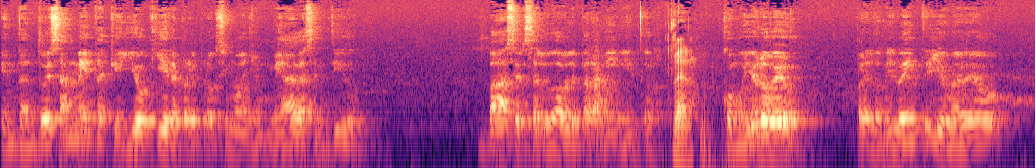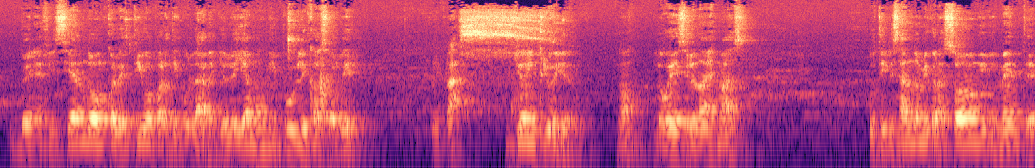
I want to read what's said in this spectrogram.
en tanto esa meta que yo quiera para el próximo año me haga sentido, va a ser saludable para mí y mi entorno. Claro. Como yo lo veo, para el 2020 yo me veo beneficiando a un colectivo particular, yo le llamo mi público a servir, Mi paz. yo incluido, ¿no? Lo voy a decir una vez más, utilizando mi corazón y mi mente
